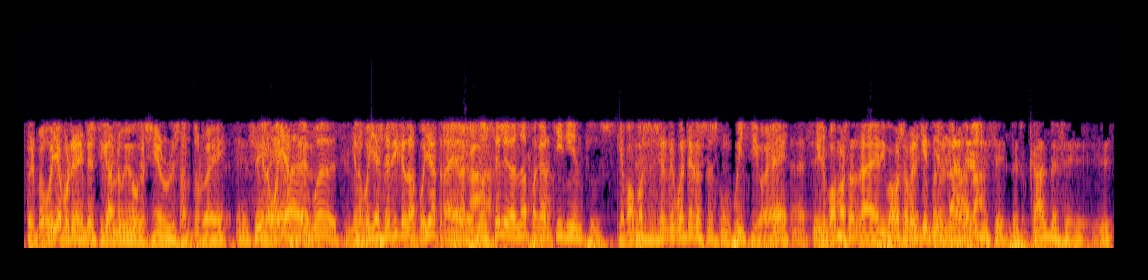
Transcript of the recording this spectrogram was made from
Pues me voy a poner a investigar lo mismo que el señor Luis Arturo, ¿eh? Eh, sí, que lo voy a hacer. jueves, que ¿no? lo voy a hacer y que las voy a traer Pero acá. no se le van a pagar 500. Que vamos a hacer de cuenta que esto es un juicio, ¿eh? Ah, sí. Y lo vamos a traer y vamos a ver quién tiene la cálmese, pero cálmese. Eh,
